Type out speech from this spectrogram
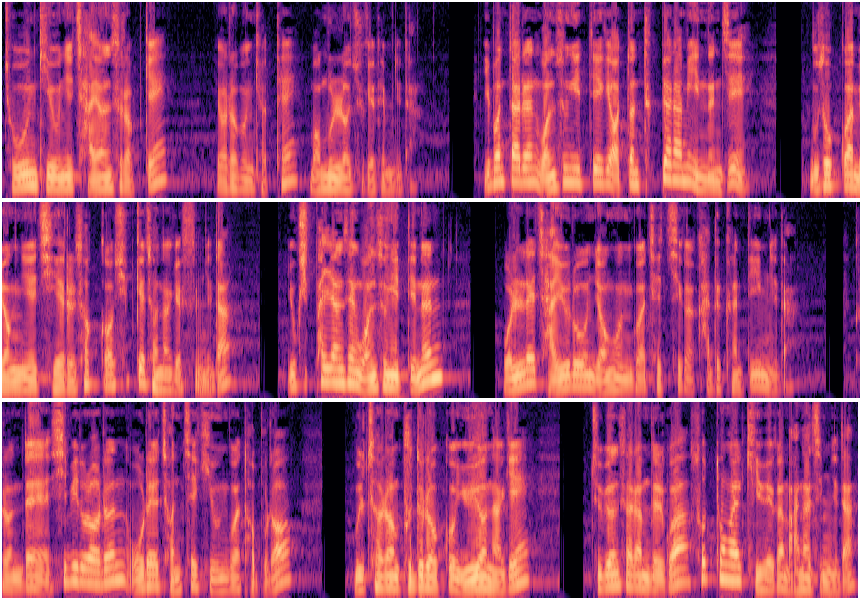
좋은 기운이 자연스럽게 여러분 곁에 머물러 주게 됩니다. 이번 달은 원숭이띠에게 어떤 특별함이 있는지 무속과 명리의 지혜를 섞어 쉽게 전하겠습니다. 68년생 원숭이띠는 원래 자유로운 영혼과 재치가 가득한 띠입니다. 그런데 11월은 올해 전체 기운과 더불어 물처럼 부드럽고 유연하게 주변 사람들과 소통할 기회가 많아집니다.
